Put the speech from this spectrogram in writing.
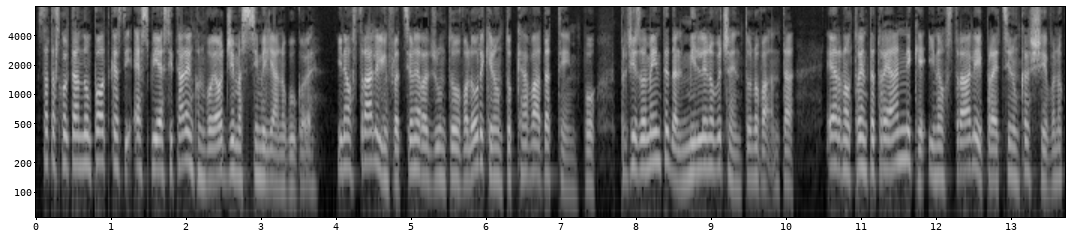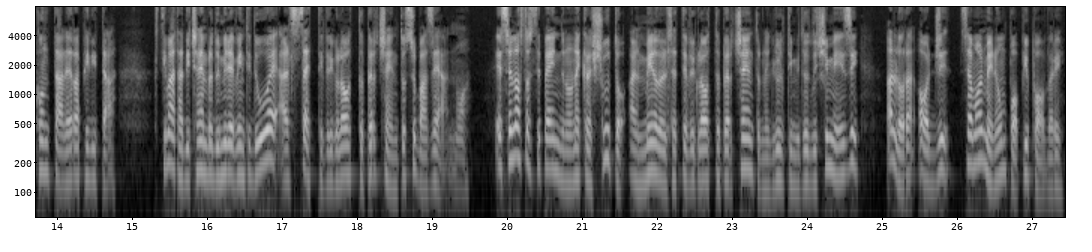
State ascoltando un podcast di SPS Italian con voi oggi Massimiliano Gugole. In Australia l'inflazione ha raggiunto valori che non toccava da tempo, precisamente dal 1990. Erano 33 anni che in Australia i prezzi non crescevano con tale rapidità, stimata a dicembre 2022 al 7,8% su base annua. E se il nostro stipendio non è cresciuto almeno del 7,8% negli ultimi 12 mesi, allora oggi siamo almeno un po' più poveri.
